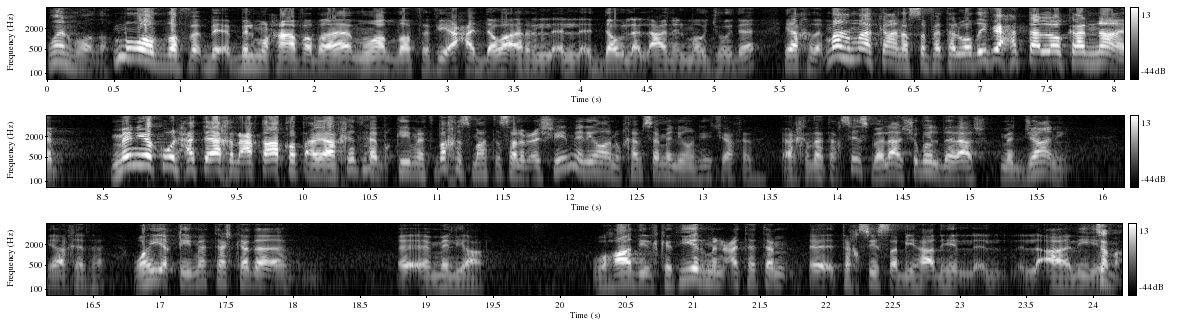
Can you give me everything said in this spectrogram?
وين موظف؟ موظف بالمحافظة موظف في أحد دوائر ال- ال- الدولة الآن الموجودة. يأخذ مهما كانت صفته الوظيفية حتى لو كان نائب. من يكون حتى ياخذ عقار قطعة ياخذها بقيمة بخس؟ ما تصل ب 20 مليون ب 5 مليون هيك ياخذها. ياخذها تخصيص بلاش. شبه البلاش مجاني ياخذها. وهي قيمتها كذا آه، مليار. وهذه الكثير من عتها تم آه، تخصيصها بهذه ال- ال- الآلية. تمام.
